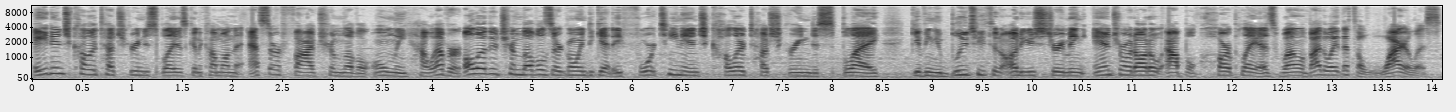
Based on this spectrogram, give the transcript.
8-inch color touchscreen display is going to come on the SR5 trim level only. However, all other trim levels are going to get a 14-inch color touchscreen display, giving you Bluetooth and audio streaming, Android Auto, Apple CarPlay as well. And by the way, that's a wireless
